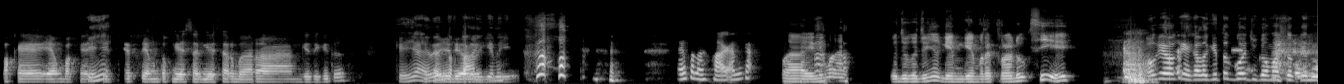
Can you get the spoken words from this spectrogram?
Pakai yang pakai Kayaknya- cheat yang untuk geser-geser barang gitu-gitu. Kayaknya dia tertarik lagi- ini. saya penasaran kak. Wah ini mah ujung-ujungnya game-game reproduksi. oke oke. Kalau gitu gue juga masukin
